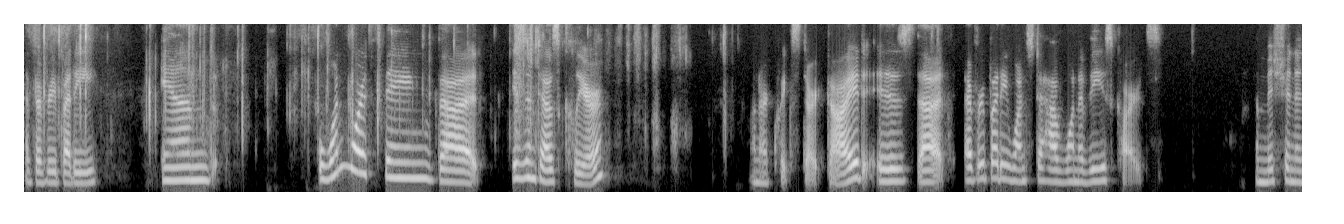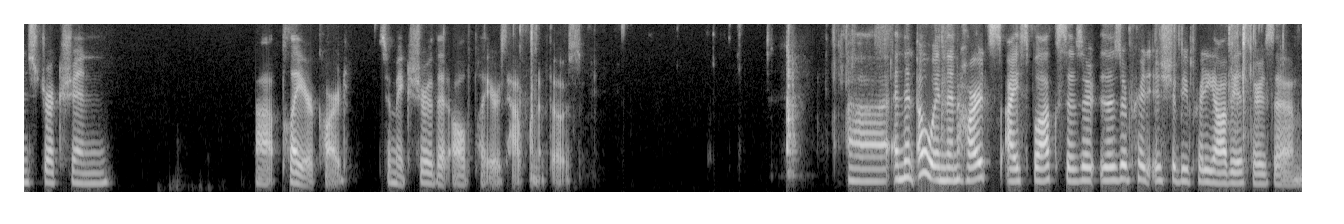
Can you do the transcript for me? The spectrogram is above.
of everybody. And one more thing that isn't as clear on our quick start guide is that everybody wants to have one of these cards, a mission instruction uh, player card. So make sure that all players have one of those. Uh, and then, oh, and then hearts, ice blocks, those are, those are pretty, it should be pretty obvious. There's um,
